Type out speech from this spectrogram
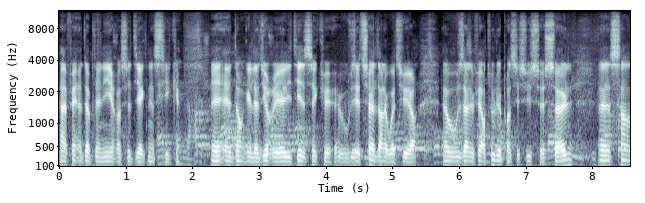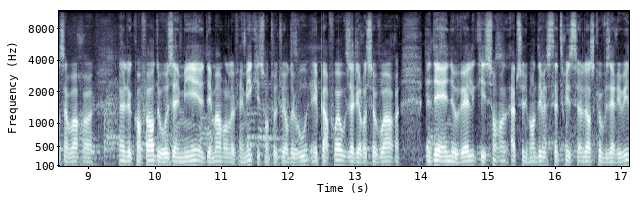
afin d'obtenir ce diagnostic. Et, donc, la dure réalité, c'est que vous êtes seul dans la voiture. Vous allez faire tout le processus seul, sans avoir le confort de vos amis, des membres de la famille qui sont autour de vous et parfois vous allez recevoir des nouvelles qui sont absolument dévastatrices lorsque vous arrivez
